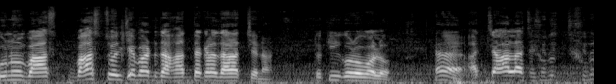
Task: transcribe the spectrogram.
কোনো বাস বাস চলছে বাট হাত দেখালে দাঁড়াচ্ছে না। তো কি করব বলো? হ্যাঁ আর চাল আছে, শুধু শুধু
